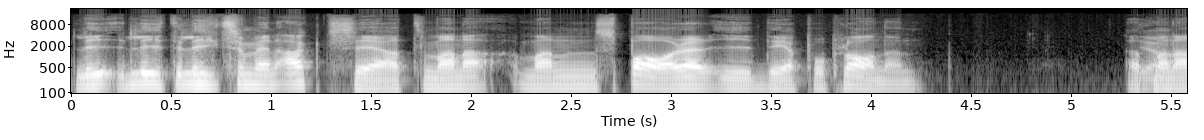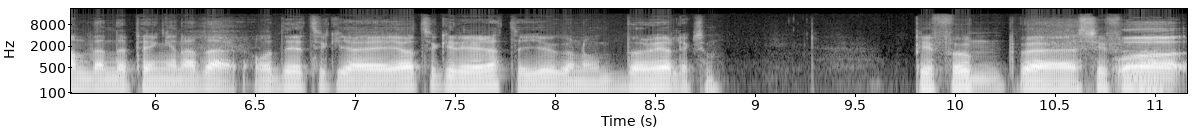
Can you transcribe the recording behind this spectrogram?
li, lite likt som en aktie, att man, man sparar i depåplanen. Att Ja. man använder pengarna där och det tycker jag, jag tycker det är rätt av Djurgården att börja liksom piffa Mm. upp eh, siffrorna. Och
